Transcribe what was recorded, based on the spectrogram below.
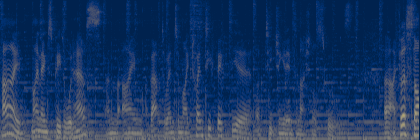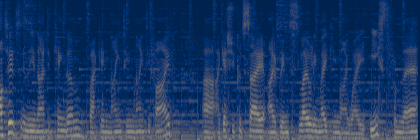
Hi, my name's Peter Woodhouse and I'm about to enter my 25th year of teaching in international schools. Uh, I first started in the United Kingdom back in 1995. Uh, I guess you could say I've been slowly making my way east from there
